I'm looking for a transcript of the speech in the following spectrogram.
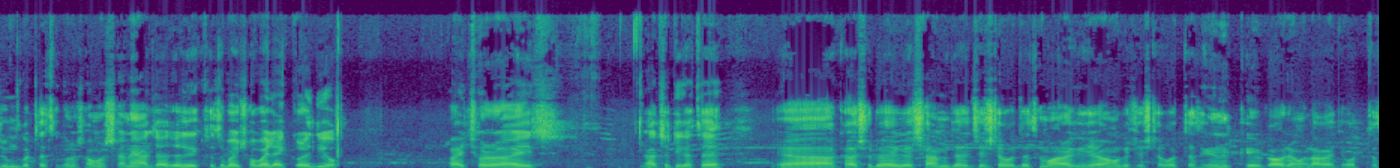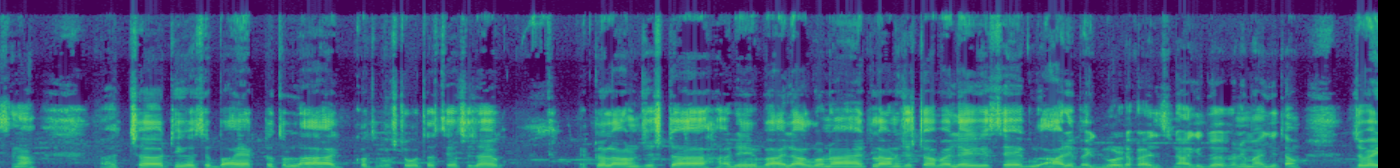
জুম করতে করতেছি কোনো সমস্যা নেই। আর যা যা দেখতেছো, ভাই, সবাই লাইক করে দিও। ভাই, ছোট আচ্ছা ঠিক আছে। খেলা শুরু হয়ে গেছে। আমি যারা চেষ্টা করতেছি মারা ঘিরে আমাকে চেষ্টা করতেছে, কিন্তু কেউ কাউরে আমার লাগাইতে পারতেছি না। আচ্ছা ঠিক আছে, ভাই, একটা তো লাগ, কত কষ্ট করতেছি। আচ্ছা যাই হোক, একটা লাগানোর চেষ্টা। আরে ভাই, লাগল না, একটা লাগানোর চেষ্টা। ভাই, লেগে গেছে। আরে ভাই গ্লোয়ালটা ফেলা দিচ্ছি না কিন্তু এখানে মার দিতাম। আচ্ছা ভাই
